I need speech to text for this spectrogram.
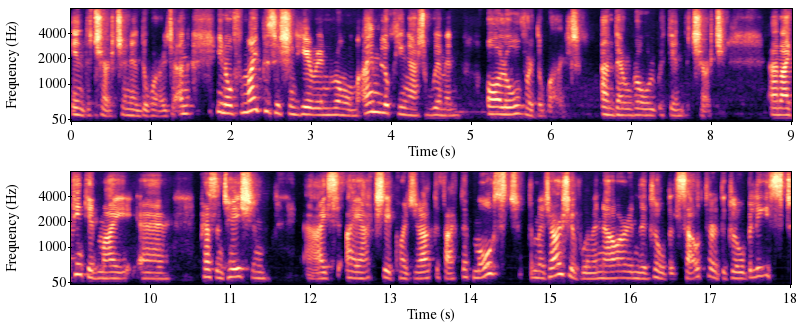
in the church and in the world. And, you know, from my position here in Rome, I'm looking at women all over the world and their role within the church. And I think in my uh, presentation, I, I actually pointed out the fact that most, the majority of women now are in the global south or the global east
